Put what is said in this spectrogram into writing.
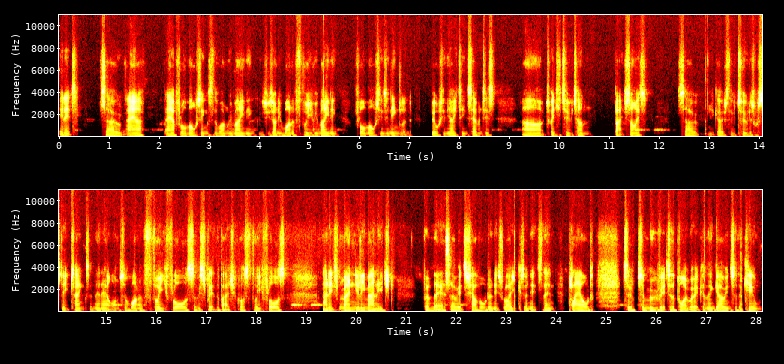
in it. So our our floor maltings, the one remaining, which is only one of three remaining floor maltings in England, built in the 1870s, uh, 22 ton batch size. So it goes through two little steep tanks and then out onto one of three floors. So we split the batch across three floors and it's manually managed from there. So it's shoveled and it's raked and it's then ploughed to, to move it to the point where it can then go into the kiln.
